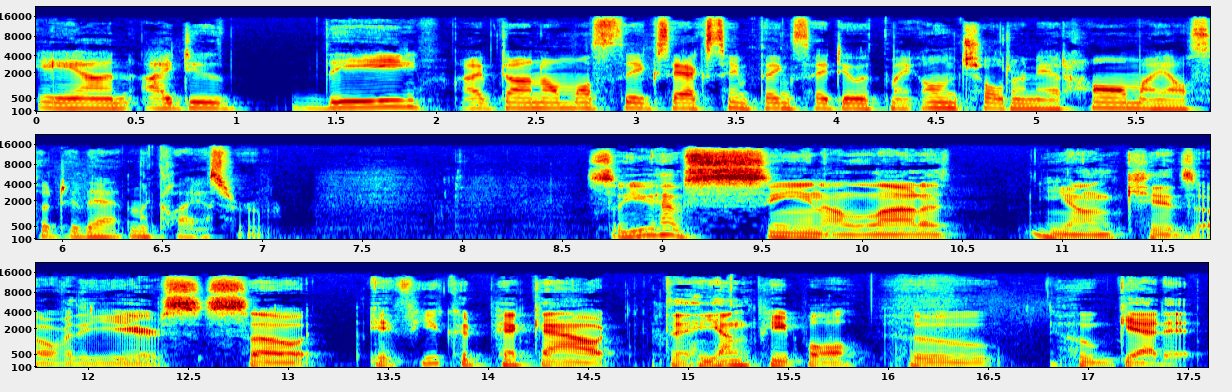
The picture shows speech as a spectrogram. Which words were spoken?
and I do the, I've done almost the exact same things I do with my own children at home. I also do that in the classroom. So you have seen a lot of young kids over the years. So if you could pick out the young people who who get it,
